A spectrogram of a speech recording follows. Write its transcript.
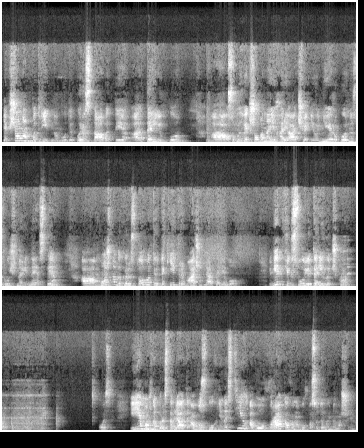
Якщо нам потрібно буде переставити тарілку, особливо якщо вона є гаряча і однією рукою незручно її нести, можна використовувати такий тримач для тарілок. Він фіксує тарілочку. Ось. І її можна переставляти або з кухні на стіл, або в раковину, або в посудомийну машину.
